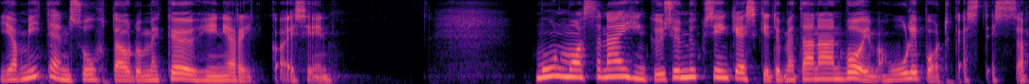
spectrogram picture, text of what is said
Ja miten suhtaudumme köyhiin ja rikkaisiin – Muun muassa näihin kysymyksiin keskitymme tänään Voimahuuli-podcastissa.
